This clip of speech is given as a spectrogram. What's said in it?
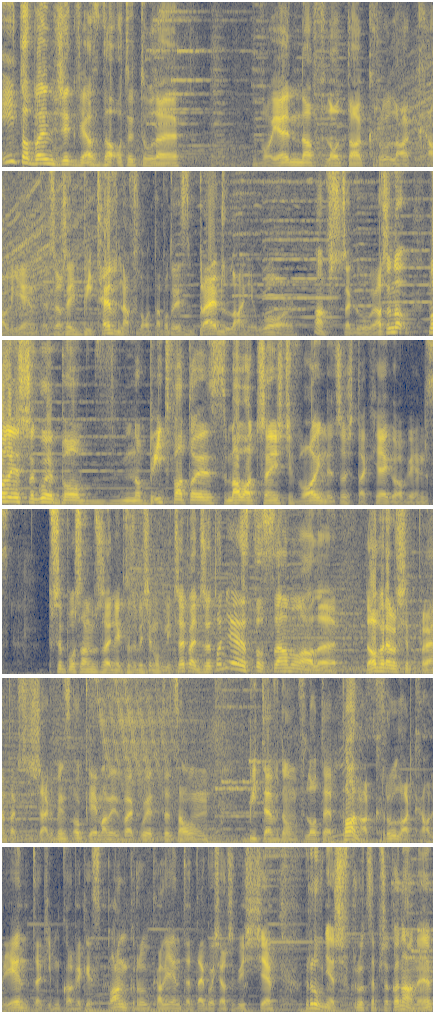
I to będzie gwiazda o tytule. Wojenna flota króla Caliente, czy raczej bitewna flota, bo to jest battle, a nie war. A w szczegóły, znaczy no, może nie szczegóły, bo no bitwa to jest mała część wojny, coś takiego, więc przypuszczam, że niektórzy by się mogli czepiać, że to nie jest to samo, ale dobra, już się poprawiam tak czy siak, więc okej, mamy jakby tę całą bitewną flotę pana króla Caliente, kimkolwiek jest pan król Caliente, tego się oczywiście również wkrótce przekonamy.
